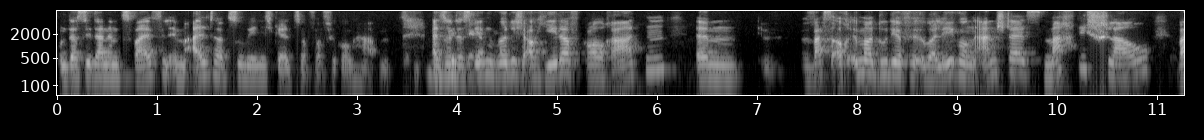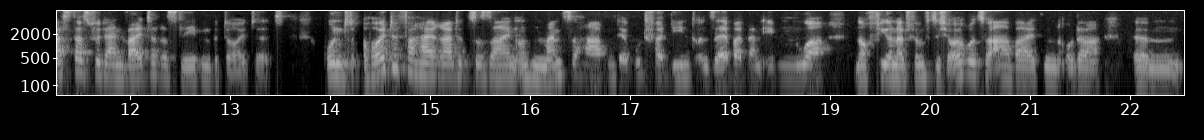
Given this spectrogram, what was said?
und dass sie dann im Zweifel im Alter zu wenig Geld zur Verfügung haben. Also deswegen würde ich auch jeder Frau raten, ähm, was auch immer du dir für Überlegungen anstellst, mach dich schlau, was das für dein weiteres Leben bedeutet. Und heute verheiratet zu sein und einen Mann zu haben, der gut verdient und selber dann eben nur noch 450 Euro zu arbeiten oder ähm,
